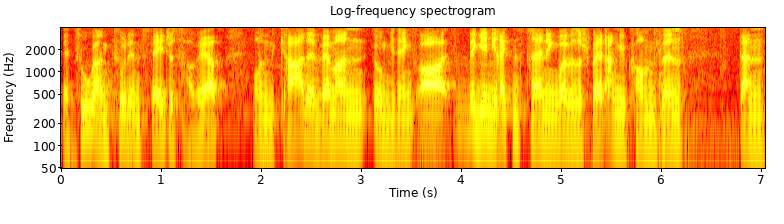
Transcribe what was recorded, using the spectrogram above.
der Zugang zu den Stages verwehrt. Und gerade wenn man irgendwie denkt, oh, wir gehen direkt ins Training, weil wir so spät angekommen sind, dann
